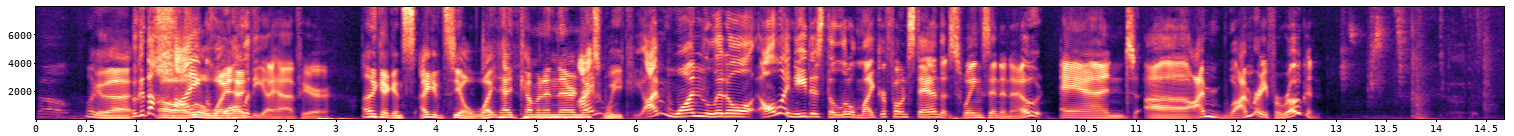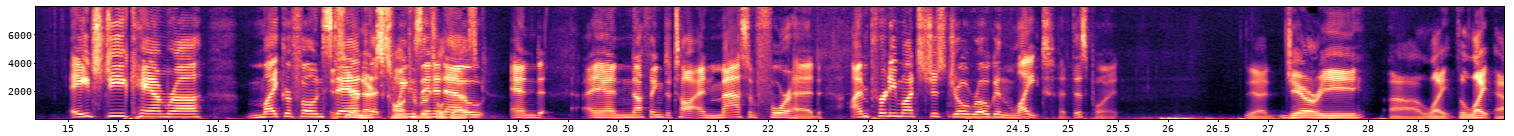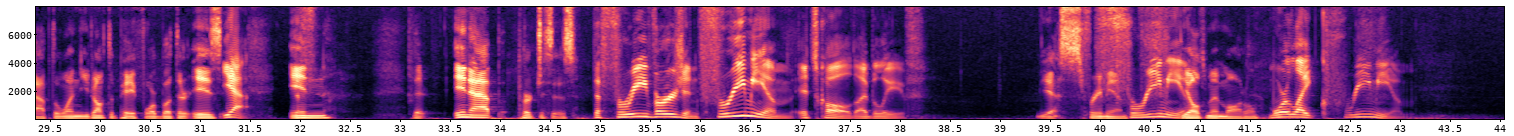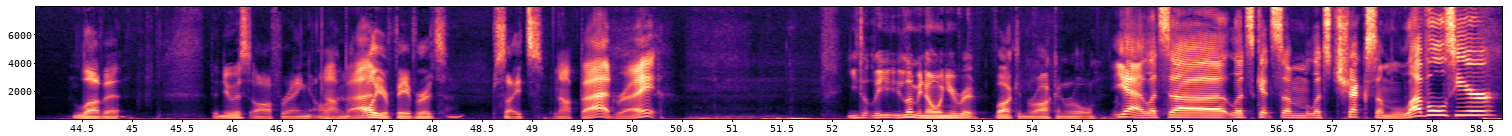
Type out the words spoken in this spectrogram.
So, Look at that. look at the Oh, high quality I have here. I think I can. I can see a whitehead coming in there next I'm, week. I'm one little. All I need is the little microphone stand that swings in and out, and uh, I'm I'm ready for Rogan. HD camera, microphone stand that swings in and controversial out, and and nothing to talk, and massive forehead. I'm pretty much just Joe Rogan light at this point. Yeah, JRE uh, Light, the Light app, the one you don't have to pay for, but there is Yeah, in in-app purchases. the free version, freemium. It's called, I believe. Yes, freemium, Freemium. the ultimate model. More like creamium. Love it. The newest offering on all your favorite sites. Not bad, right? You, you let me know when you're ready to fucking rock and roll. yeah let's uh let's get some let's check some levels here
